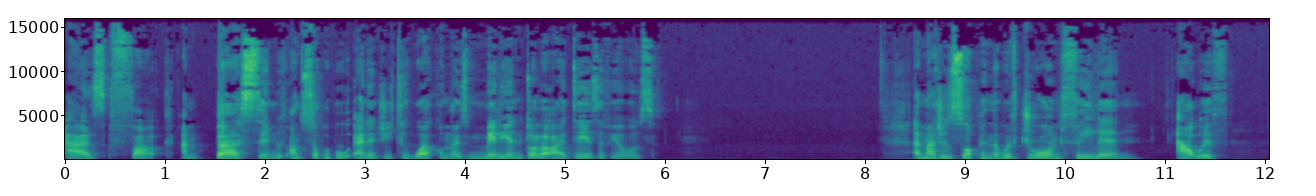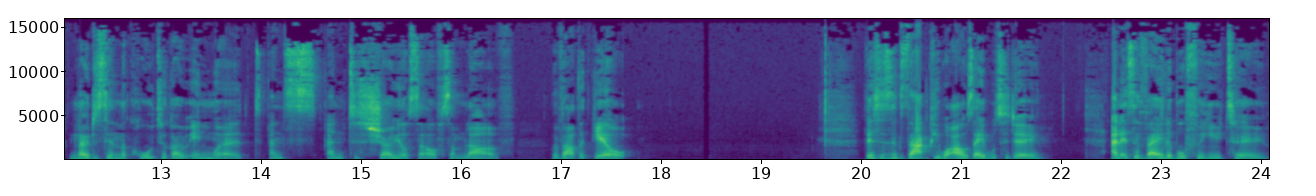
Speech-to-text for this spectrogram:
as fuck and bursting with unstoppable energy to work on those million dollar ideas of yours. Imagine swapping the withdrawn feeling out with noticing the call to go inward and and to show yourself some love without the guilt. This is exactly what I was able to do, and it's available for you too.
